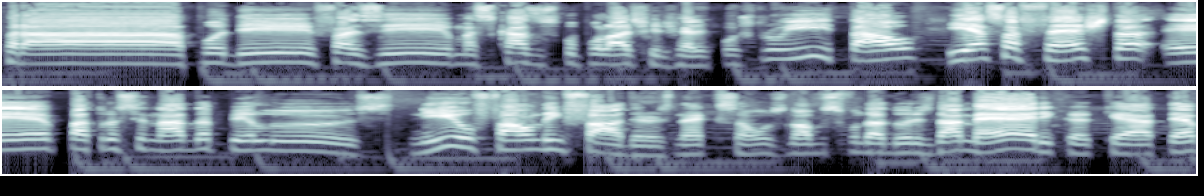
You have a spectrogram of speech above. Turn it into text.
pra poder fazer umas casas populares que eles querem construir e tal. E essa festa é patrocinada pelos New Founding Fathers, né, que são os novos fundadores da América, que é até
